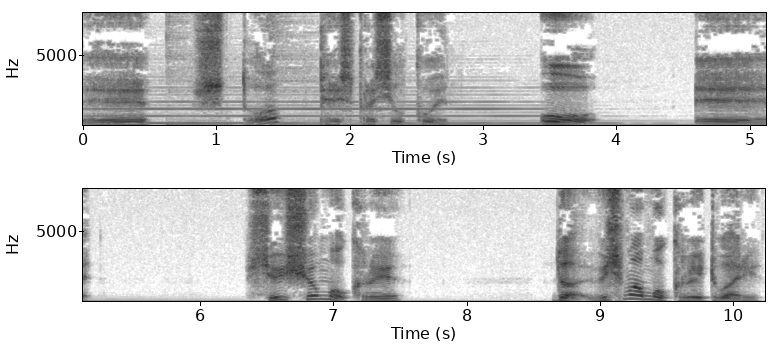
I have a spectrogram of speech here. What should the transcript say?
«Э, что?» — переспросил Коин. «О, э, все еще мокрые». «Да, весьма мокрые твари».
